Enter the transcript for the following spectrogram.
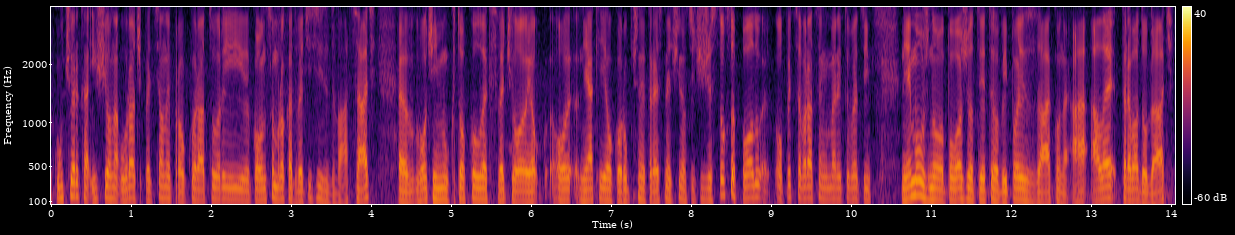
Kučerka išiel na úrad špeciálnej prokuratúry koncom roka 2020, e, voči mu ktokoľvek svedčil o, nejakej jeho korupčnej trestnej činnosti. Čiže z tohto pohľadu, opäť sa vracem k meritu veci, nemôžno považovať tieto výpovede za zákonné. Ale treba dodať,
